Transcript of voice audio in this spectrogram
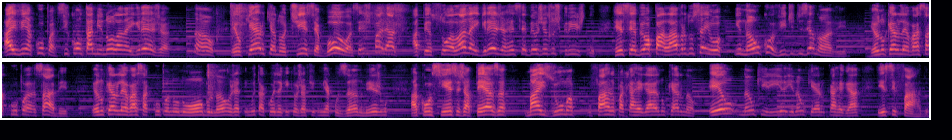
aí vem a culpa, se contaminou lá na igreja? Não, eu quero que a notícia boa seja espalhada. A pessoa lá na igreja recebeu Jesus Cristo, recebeu a palavra do Senhor e não o Covid-19. Eu não quero levar essa culpa, sabe? Eu não quero levar essa culpa no, no ombro, não. Já tem muita coisa aqui que eu já fico me acusando mesmo a consciência já pesa, mais uma, o fardo para carregar, eu não quero não. Eu não queria e não quero carregar esse fardo.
